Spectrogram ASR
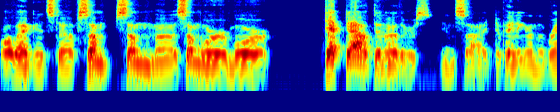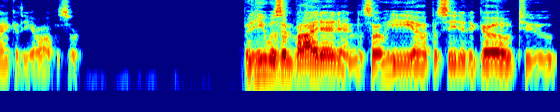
all that good stuff. Some some uh, some were more decked out than others inside, depending on the rank of the officer. But he was invited, and so he uh, proceeded to go to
